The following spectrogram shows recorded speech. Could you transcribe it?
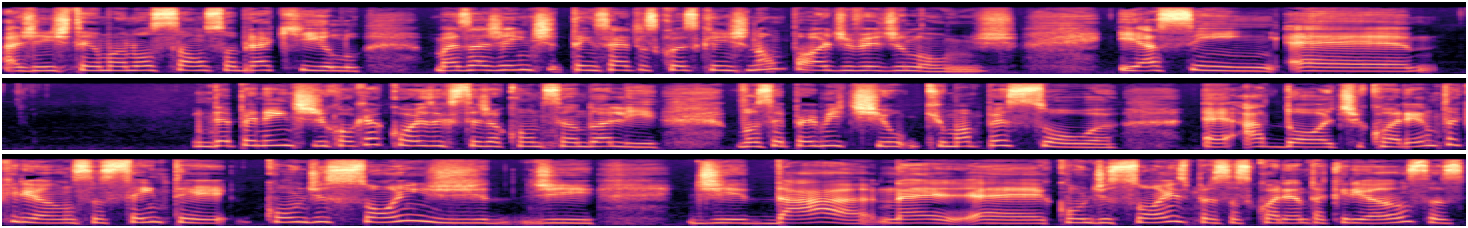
A gente tem uma noção sobre aquilo, mas a gente tem certas coisas que a gente não pode ver de longe. E assim, é, independente de qualquer coisa que esteja acontecendo ali, você permitiu que uma pessoa é, adote 40 crianças sem ter condições de, de, de dar né, é, condições para essas 40 crianças,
